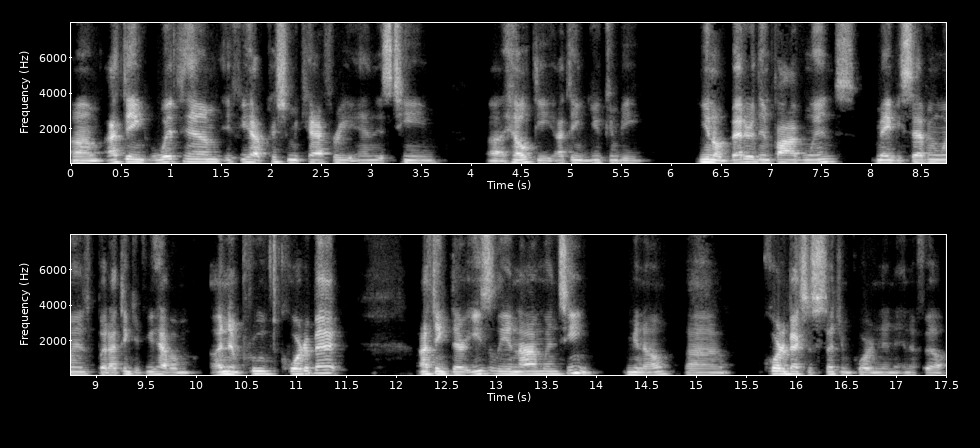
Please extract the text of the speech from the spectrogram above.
Um, I think with him, if you have Christian McCaffrey and this team uh, healthy, I think you can be, you know, better than five wins, maybe seven wins. But I think if you have a, an improved quarterback, I think they're easily a nine-win team. You know, uh, quarterbacks are such important in the NFL,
